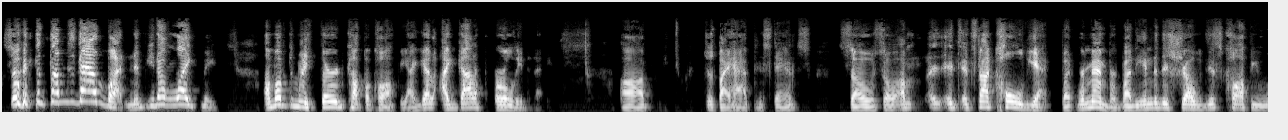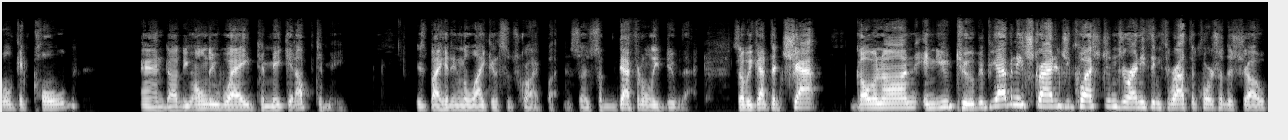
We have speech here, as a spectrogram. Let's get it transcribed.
So hit the thumbs down button if you don't like me. I'm up to my third cup of coffee. I got I got up early today, uh, just by happenstance. So so I'm it, it's not cold yet, but remember, by the end of the show, this coffee will get cold, and uh, the only way to make it up to me is by hitting the like and subscribe button. So so definitely do that. So we got the chat going on in YouTube. If you have any strategy questions or anything throughout the course of the show,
